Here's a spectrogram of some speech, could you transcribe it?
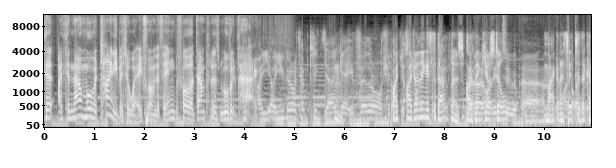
Can I can now move a tiny bit away from the thing before the dampeners move it back. Are you, are you going to attempt to uh, Hmm. get it further, or should I? I, just I don't think it's the flick it over? dampeners. I No, think you're need still to repair and then get my magneted to the double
